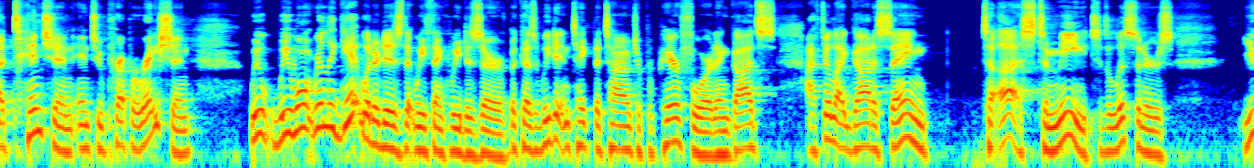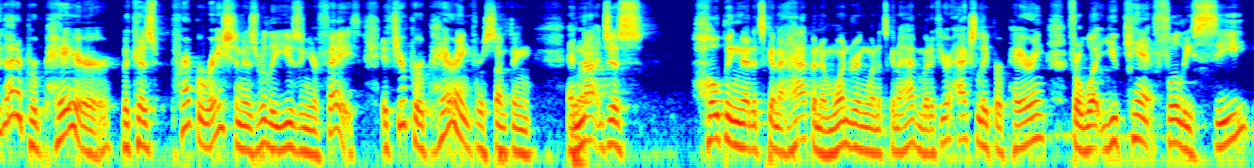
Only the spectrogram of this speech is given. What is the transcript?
attention into preparation, we, we won't really get what it is that we think we deserve because we didn't take the time to prepare for it. And God's, I feel like God is saying to us, to me, to the listeners, you got to prepare because preparation is really using your faith. If you're preparing for something and yeah. not just hoping that it's going to happen and wondering when it's going to happen, but if you're actually preparing for what you can't fully see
